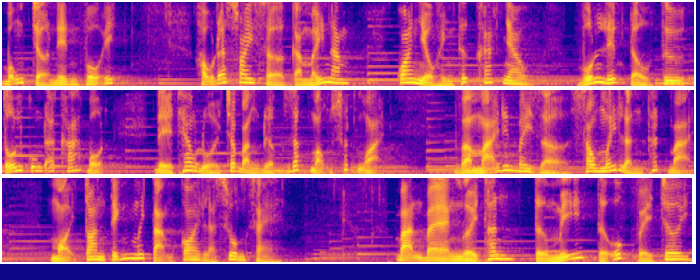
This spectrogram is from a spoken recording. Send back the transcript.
bỗng trở nên vô ích. Hậu đã xoay sở cả mấy năm qua nhiều hình thức khác nhau, vốn liếng đầu tư tốn cũng đã khá bộn để theo đuổi cho bằng được giấc mộng xuất ngoại. Và mãi đến bây giờ sau mấy lần thất bại, mọi toan tính mới tạm coi là suông sẻ. Bạn bè, người thân từ Mỹ, từ Úc về chơi,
